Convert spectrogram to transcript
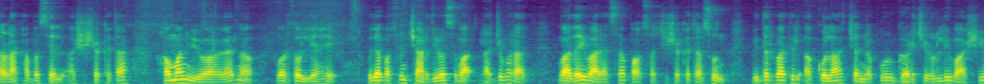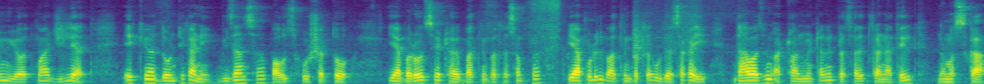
तडाखा बसेल अशी शक्यता हवामान विभागानं वर्तवली आहे. उद्यापासून चार दिवस वा राज्यभरात वादळी वाऱ्यासह पावसाची शक्यता असून विदर्भातील अकोला चंद्रपूर गडचिरोली वाशिम यवतमाळ जिल्ह्यात एक किंवा दोन ठिकाणी विजांसह पाऊस होऊ शकतो. याबरोबरच हे ठळक बातमीपत्र संपलं. यापुढील बातमीपत्र उद्या सकाळी दहा वाजून अठ्ठावन्न मिनिटांनी प्रसारित करण्यात येईल. नमस्कार.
